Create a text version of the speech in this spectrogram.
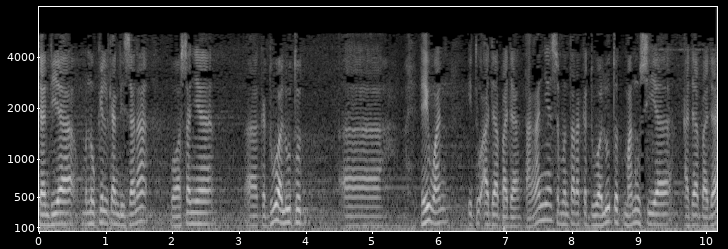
dan dia menukilkan di sana bahwasanya uh, kedua lutut uh, hewan itu ada pada tangannya sementara kedua lutut manusia ada pada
